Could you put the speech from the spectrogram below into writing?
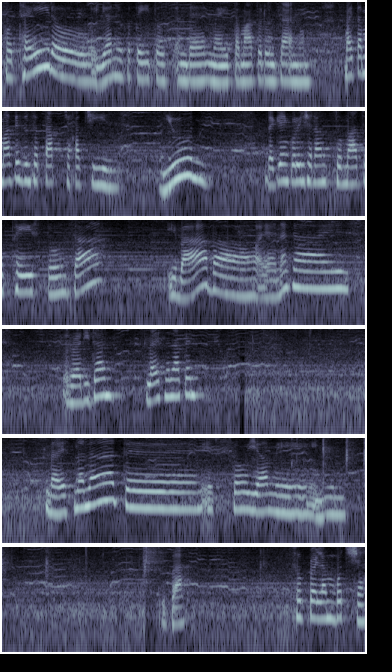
potato. Ayan yung potatoes. And then, may tomato dun sa ano. May tamates dun sa top, tsaka cheese. Yun. Lagyan ko rin siya ng tomato paste dun sa ibabaw. Ayan na, guys. So, already done. Slice na natin. Slice na natin. It's so yummy. Yun. Diba? Super lambot siya.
